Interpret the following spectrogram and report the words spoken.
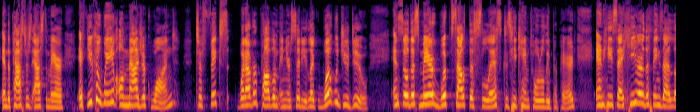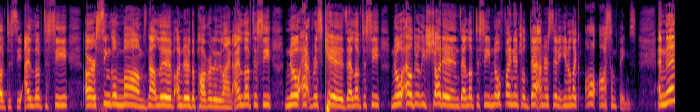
and the pastors asked the mayor, if you could wave a magic wand to fix whatever problem in your city, like what would you do? And so this mayor whips out this list because he came totally prepared. And he said, Here are the things I love to see. I love to see our single moms not live under the poverty line. I love to see no at risk kids. I love to see no elderly shut ins. I love to see no financial debt in our city. You know, like all awesome things. And then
